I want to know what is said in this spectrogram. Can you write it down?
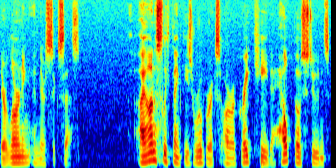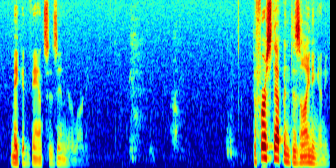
their learning, and their success. I honestly think these rubrics are a great key to help those students make advances in their learning. The first step in designing any,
